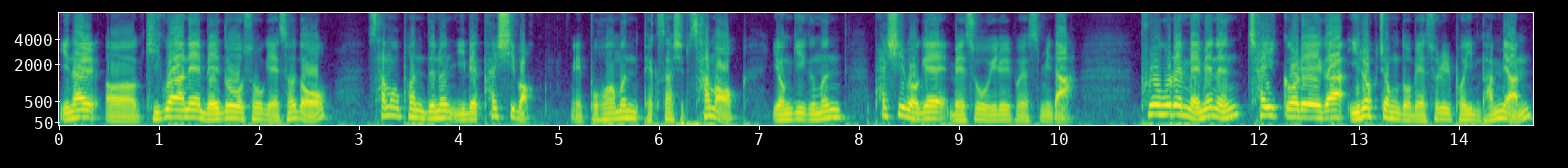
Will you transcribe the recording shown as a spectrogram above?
이날 어, 기관의 매도 속에서도 사모펀드는 280억, 예, 보험은 143억, 연기금은 80억의 매수 우위를 보였습니다. 프로그램 매매는 차익 거래가 1억 정도 매수를 보인 반면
